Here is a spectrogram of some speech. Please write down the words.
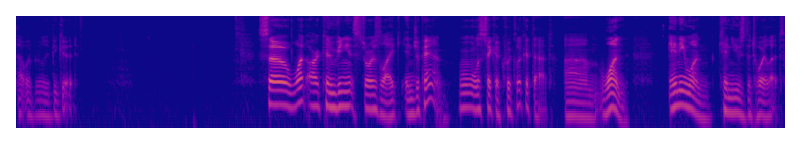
That would really be good. So, what are convenience stores like in Japan? Well, let's take a quick look at that. Um, one, anyone can use the toilet.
